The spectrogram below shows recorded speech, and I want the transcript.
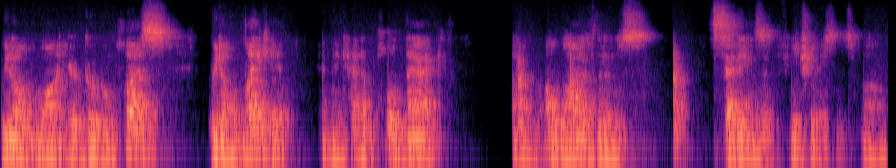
we don't want your Google Plus, we don't like it, and they kind of pulled back um, a lot of those settings and features as well.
